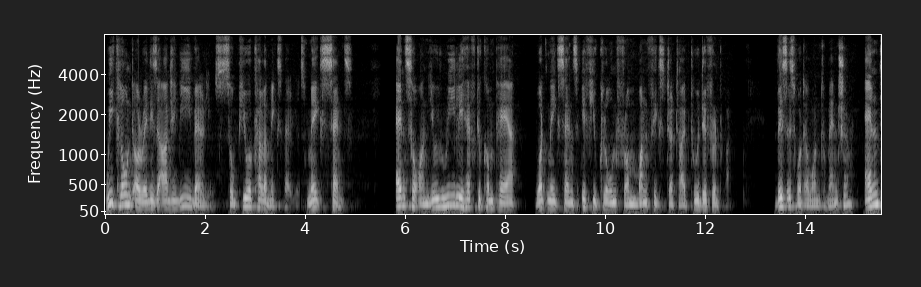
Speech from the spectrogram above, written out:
We cloned already the RGB values, so pure color mix values, makes sense. And so on. You really have to compare what makes sense if you clone from one fixture type to a different one. This is what I want to mention. And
